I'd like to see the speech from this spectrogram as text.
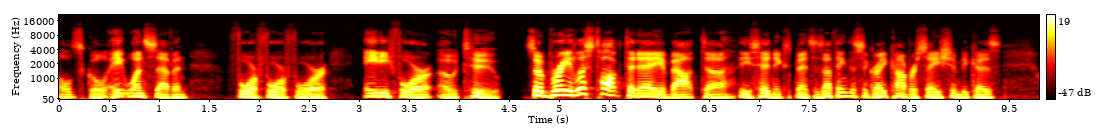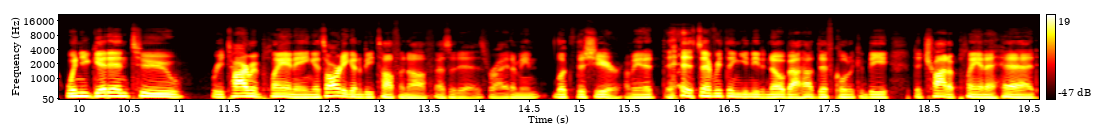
old school, 817 444 8402. So, Bree, let's talk today about uh, these hidden expenses. I think this is a great conversation because when you get into retirement planning, it's already going to be tough enough as it is, right? I mean, look this year. I mean, it, it's everything you need to know about how difficult it can be to try to plan ahead.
